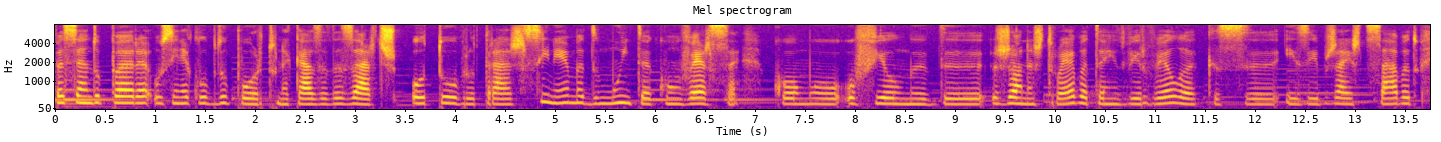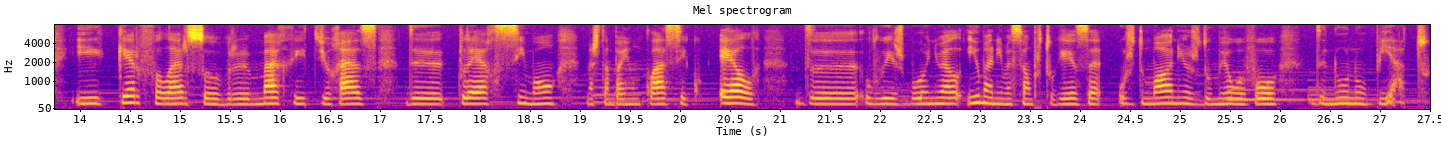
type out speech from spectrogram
Passando para o Cineclube do Porto, na Casa das Artes, outubro traz cinema de muita conversa, como o filme de Jonas Trueba, Tenho de Vir Vê-la, que se exibe já este sábado, e quero falar sobre Marguerite Duras, de Claire Simon, mas também um clássico, Elle, de Luís Buñuel, e uma animação portuguesa, Os Demónios do Meu Avô, de Nuno Beato.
